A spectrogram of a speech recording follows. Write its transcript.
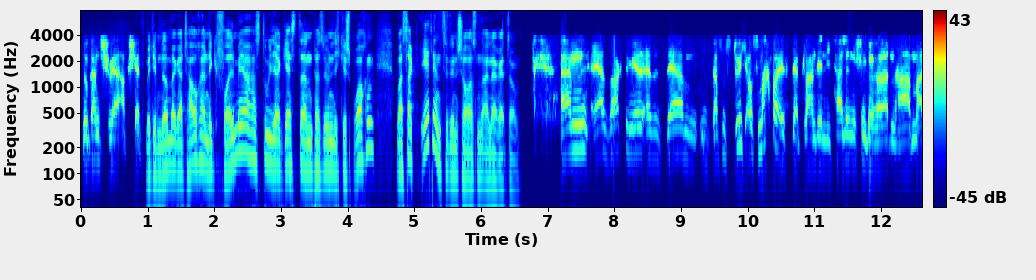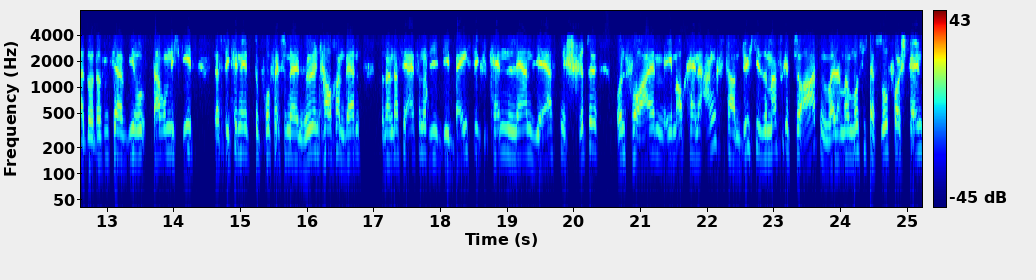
nur ganz schwer abschätzen. Mit dem Nürnberger Taucher Nick Vollmer hast du ja gestern persönlich gesprochen. Was sagt er denn zu den Chancen einer Rettung? Ähm, er sagte mir, es ist sehr, dass es durchaus machbar ist, der Plan, den die thailändischen Behörden haben. Also, dass es ja darum nicht geht, dass die Kinder jetzt zu professionellen Höhlentauchern werden, sondern dass sie einfach nur die, die Basics kennenlernen, die ersten Schritte und vor allem eben auch keine Angst haben, durch diese Maske zu atmen. Weil man muss sich das so vorstellen,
